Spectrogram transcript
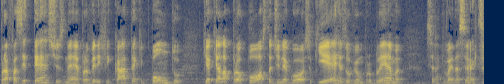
para fazer testes, né, para verificar até que ponto que aquela proposta de negócio que é resolver um problema, será que vai dar certo?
